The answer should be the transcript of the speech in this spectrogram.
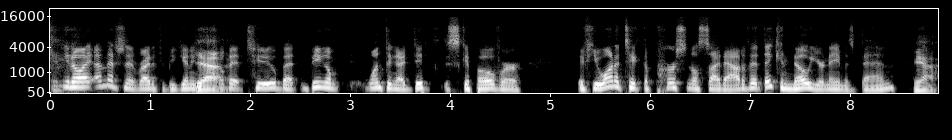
you know I, I mentioned it right at the beginning a little bit too but being a one thing i did skip over if you want to take the personal side out of it they can know your name is ben yeah.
